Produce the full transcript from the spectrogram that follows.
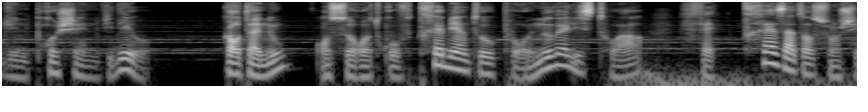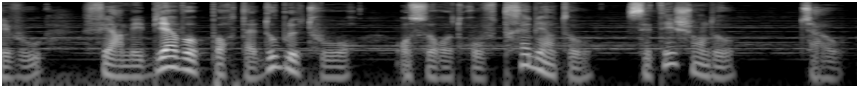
d'une prochaine vidéo. Quant à nous, on se retrouve très bientôt pour une nouvelle histoire. Faites très attention chez vous, fermez bien vos portes à double tour. On se retrouve très bientôt. C'était Chando. Ciao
